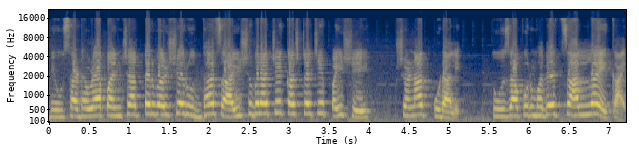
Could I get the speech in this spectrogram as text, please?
दिवसाढवळ्या पंच्याहत्तर वर्षीय वृद्धाचा आयुष्यभराचे कष्टाचे पैसे क्षणात उडाले. तुळजापूरमध्ये चाललंय काय?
